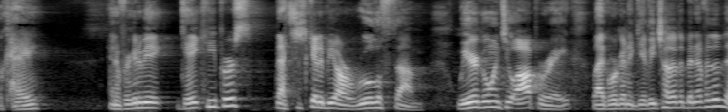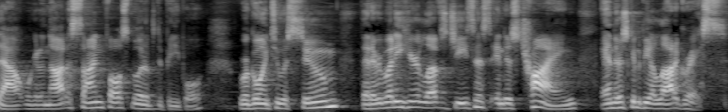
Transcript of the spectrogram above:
Okay? And if we're going to be gatekeepers, that's just going to be our rule of thumb. We are going to operate like we're going to give each other the benefit of the doubt. We're going to not assign false motive to people. We're going to assume that everybody here loves Jesus and is trying, and there's going to be a lot of grace.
